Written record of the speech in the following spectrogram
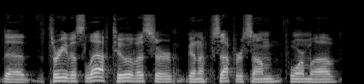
the three of us left, two of us are going to suffer some form of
